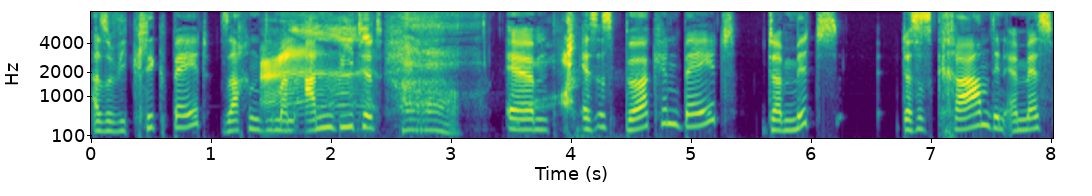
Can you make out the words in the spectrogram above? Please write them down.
also wie Clickbait, Sachen, die man anbietet. Ähm, es ist Birkenbait, damit, das ist Kram, den Hermes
